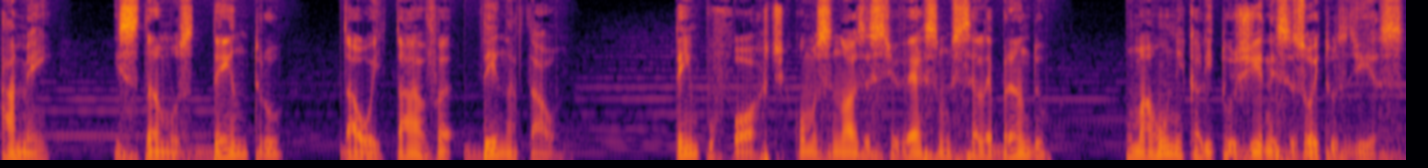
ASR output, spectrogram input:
Amém. Estamos dentro da oitava de Natal tempo forte, como se nós estivéssemos celebrando uma única liturgia nesses oito dias,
